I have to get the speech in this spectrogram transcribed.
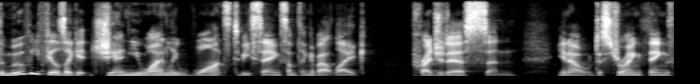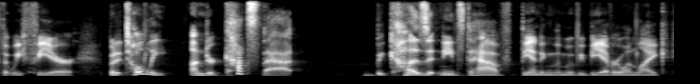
the movie feels like it genuinely wants to be saying something about like prejudice and, you know, destroying things that we fear, but it totally undercuts that because it needs to have the ending of the movie be everyone like,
